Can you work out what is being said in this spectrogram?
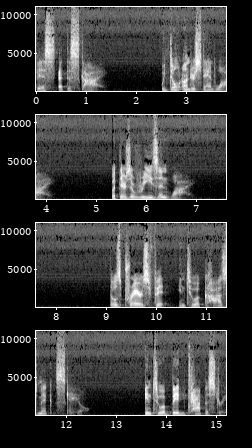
fists at the sky. We don't understand why. But there's a reason why. Those prayers fit into a cosmic scale into a big tapestry.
